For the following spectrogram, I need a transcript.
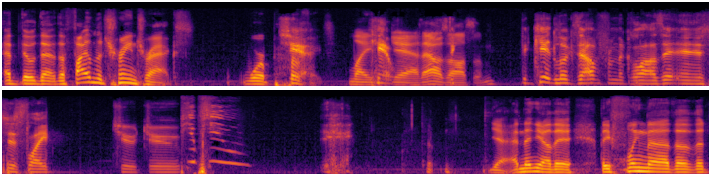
at the the, the fight on the train tracks were perfect. Like Yeah. Yeah, that was awesome. The kid looks out from the closet and it's just like, choo choo. Pew pew. Yeah, and then you know they they fling the, the the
